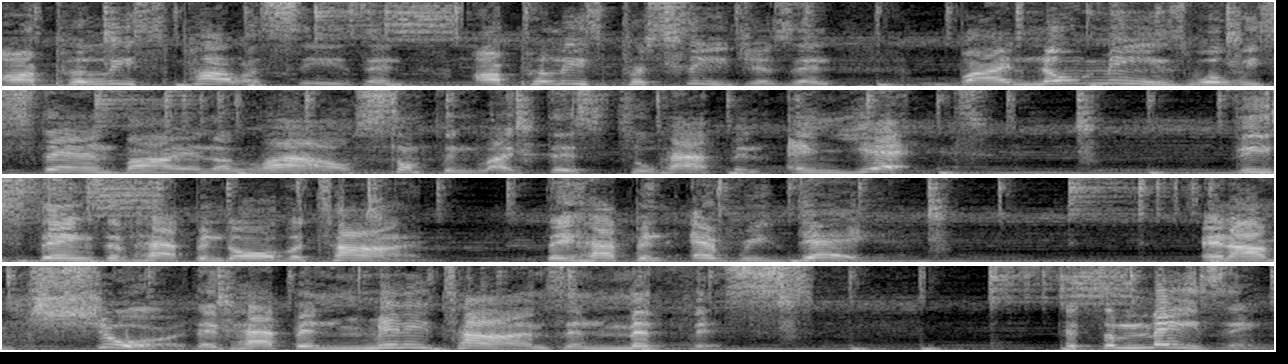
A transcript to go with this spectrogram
our police policies and our police procedures and by no means will we stand by and allow something like this to happen. And yet, these things have happened all the time. They happen every day. And I'm sure they've happened many times in Memphis. It's amazing.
